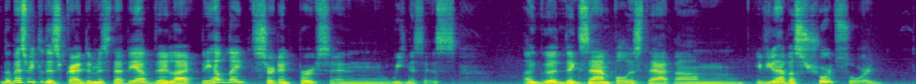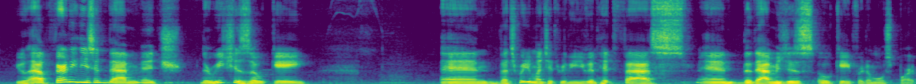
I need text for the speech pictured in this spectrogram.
the best way to describe them is that they have their like they have like certain perks and weaknesses. A good example is that um if you have a short sword you have fairly decent damage the reach is okay and that's pretty much it really. You can hit fast and the damage is okay for the most part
